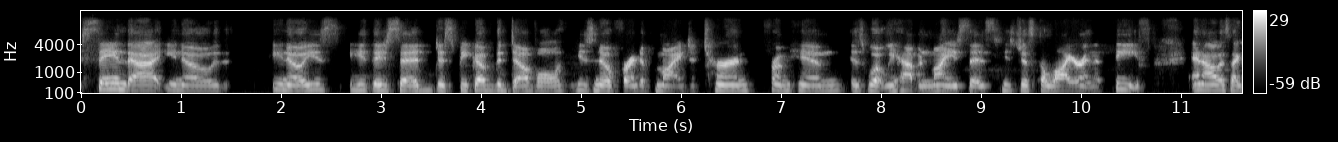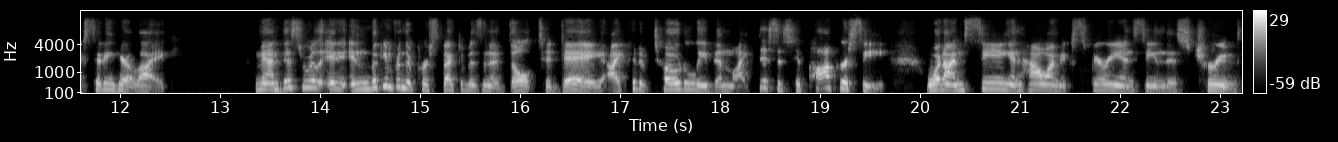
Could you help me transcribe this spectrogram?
saying that you know you know he's he, they said to speak of the devil he's no friend of mine. To turn from him is what we have in mind. He says he's just a liar and a thief. And i was like sitting here like man, this really, and looking from the perspective as an adult today, I could have totally been like, this is hypocrisy, what I'm seeing and how I'm experiencing this truth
